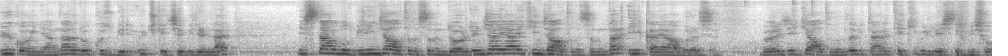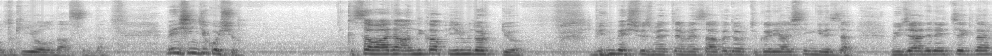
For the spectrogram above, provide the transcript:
Büyük oynayanlar 9-1-3 geçebilirler. İstanbul 1. altılısının 4. ayağı, 2. altılısının da ilk ayağı burası. Böylece iki altılı da bir tane teki birleştirmiş olduk. İyi oldu aslında. 5. koşu. Kısa vade handikap 24 diyor. 1500 metre mesafe 4 yukarı yaşlı İngilizler. Mücadele edecekler.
